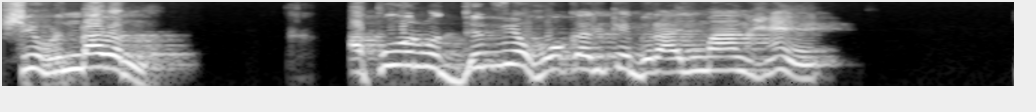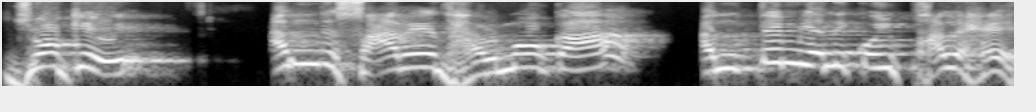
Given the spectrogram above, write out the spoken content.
श्री वृंदावन अपूर्व दिव्य होकर के विराजमान हैं, जो कि अन्य सारे धर्मों का अंतिम यदि कोई फल है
